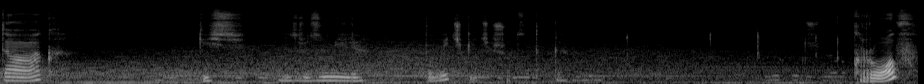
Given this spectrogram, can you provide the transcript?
так. Якісь незрозумілі полички, чи що це таке? Кров?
